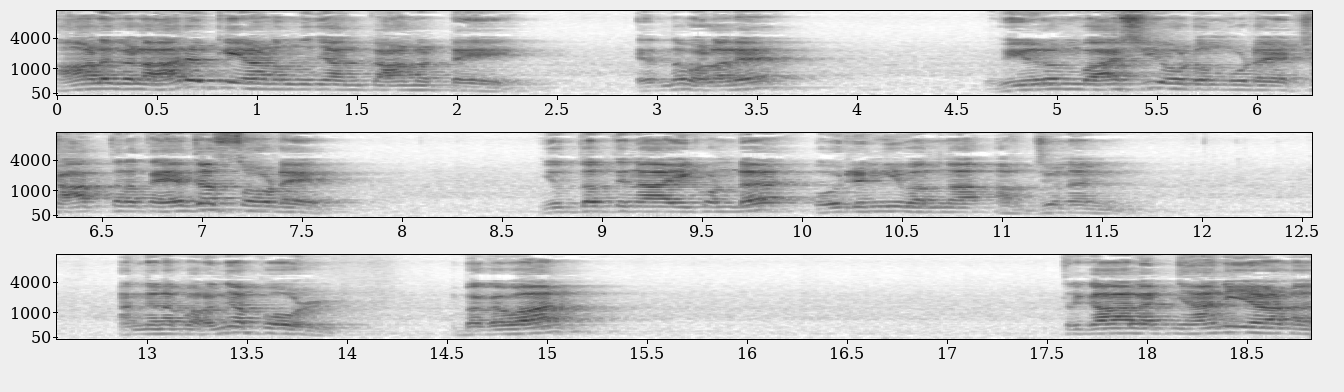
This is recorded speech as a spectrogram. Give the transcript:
ആളുകൾ ആരൊക്കെയാണെന്ന് ഞാൻ കാണട്ടെ എന്ന് വളരെ വീറും വാശിയോടും കൂടെ ക്ഷാത്ര തേജസ്സോടെ യുദ്ധത്തിനായി കൊണ്ട് ഒരുങ്ങി വന്ന അർജുനൻ. അങ്ങനെ പറഞ്ഞപ്പോൾ ഭഗവാൻ ത്രികാലജ്ഞാനിയാണ്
